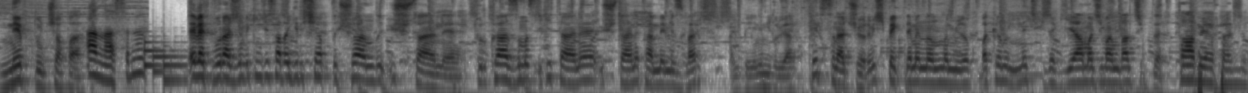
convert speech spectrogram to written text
Neptun çapa. Anasının Evet Buracığım ikinci saba giriş yaptık. Şu anda 3 tane. Turkuazımız 2 tane, 3 tane pembemiz var. Ay beynim duruyor. Hepsini açıyorum. Hiç beklemenin anlamı yok. Bakalım ne çıkacak. Yağmacı Vandal çıktı. Tabii efendim.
